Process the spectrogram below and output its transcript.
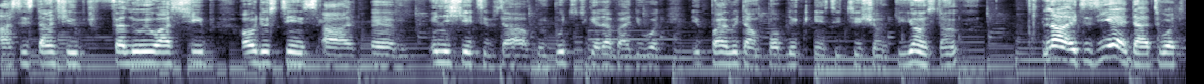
assistantship, fellowship, all those things are um, initiatives that have been put together by the what the private and public institution. Do you understand? Now it is here that what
